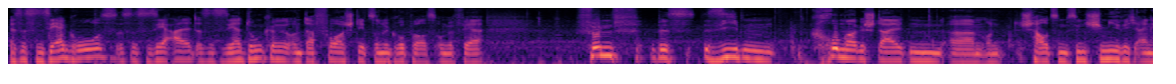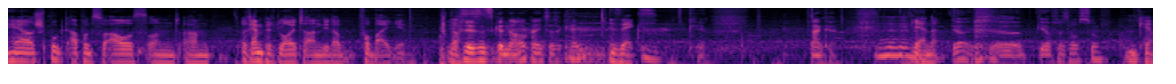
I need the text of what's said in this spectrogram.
es ist sehr groß, es ist sehr alt, es ist sehr dunkel und davor steht so eine Gruppe aus ungefähr fünf bis sieben krummer Gestalten ähm, und schaut so ein bisschen schmierig einher, spuckt ab und zu aus und ähm, rempelt Leute an, die da vorbeigehen. Wie Das viele sind es genau? Kann ich das erkennen? sechs. Okay. Danke. Gerne. Ja, ich äh, gehe auf das Haus zu. Okay.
